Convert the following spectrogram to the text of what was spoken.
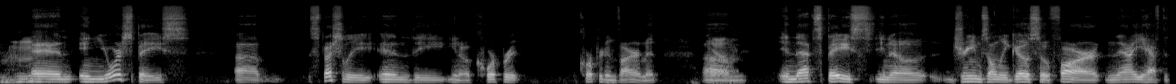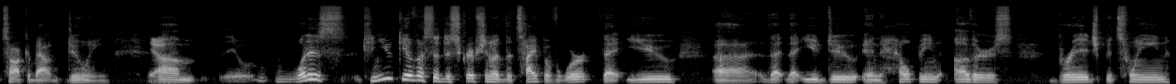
Mm-hmm. And in your space, uh, especially in the you know corporate corporate environment um, yeah. in that space you know dreams only go so far now you have to talk about doing yeah. um, what is can you give us a description of the type of work that you uh, that that you do in helping others bridge between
